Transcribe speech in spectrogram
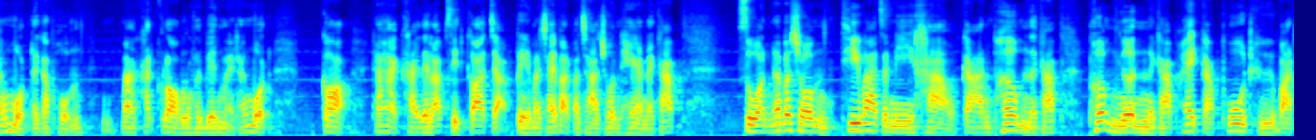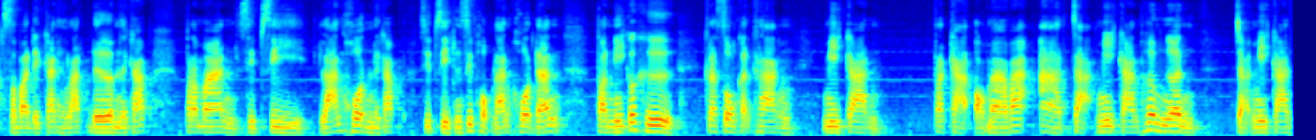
ทั้งหมดนะครับผมมาคัดกรองลงทะเบียนใหม่ทั้งหมด ก็ถ้าหากใครได้รับสิทธิ์ก็จะเปลี่ยนมาใช้บัตรประชาชนแทนนะครับ ส่วนท่านผู้ชมที่ว่าจะมีข่าวการเพิ่มนะครับเพิ่มเงินนะครับให้กับผู้ถือบัตรสวัสดิการแห่งรัฐเดิมนะครับประมาณ 14 ล้านคนนะครับ14-16 ล้านคนนั้น ตอนนี้ก็คือกระทรวงการคลังมีการประกาศออกมาว่าอาจจะมีการเพิ่มเงิน จะมีการ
